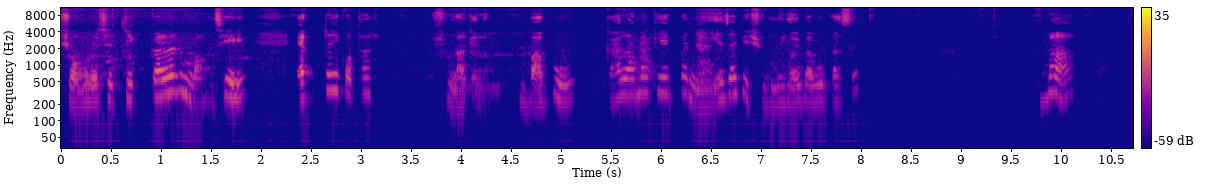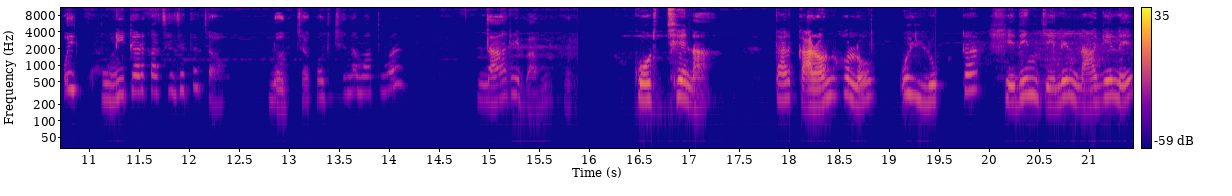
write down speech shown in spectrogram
সমরেশের চিৎকারের মাঝে একটাই কথা গেল বাবু, কাল আমাকে একবার নিয়ে যাবে সুবিনয় বাবুর কাছে? মা, ওই খুনিটার কাছে যেতে চাও? লজ্জা করছে না মা তোমার? না রে বাবু করছে না। তার কারণ হলো, ওই লোকটা সেদিন জেলে না গেলে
